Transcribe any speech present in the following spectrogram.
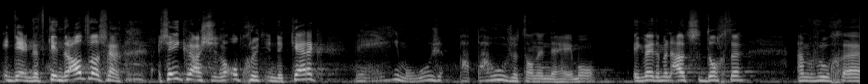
Ik denk dat kinderen altijd wel zeggen, zeker als je dan opgroeit in de kerk. De hemel, hoe papa, hoe is het dan in de hemel? Ik weet dat mijn oudste dochter aan me vroeg... Uh,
